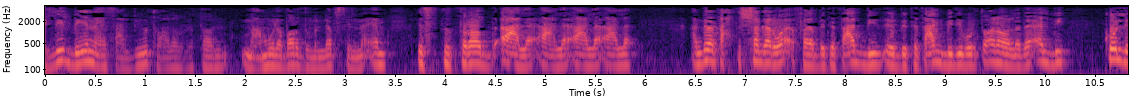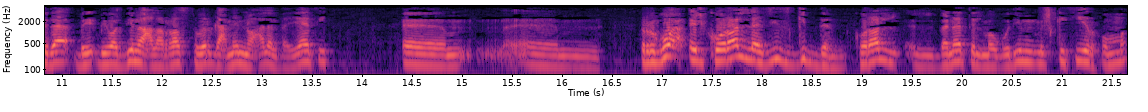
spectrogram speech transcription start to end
الليل بينعس على البيوت وعلى الغيطان معمولة برضو من نفس المقام استطراد أعلى أعلى أعلى أعلى. عندنا تحت الشجر واقفة بتتعجبي دي برتقانة ولا ده قلبي؟ كل ده بيودينا على الرست ويرجع منه على البياتي. آم آم الرجوع الكورال لذيذ جدا. كورال البنات الموجودين مش كتير هم.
